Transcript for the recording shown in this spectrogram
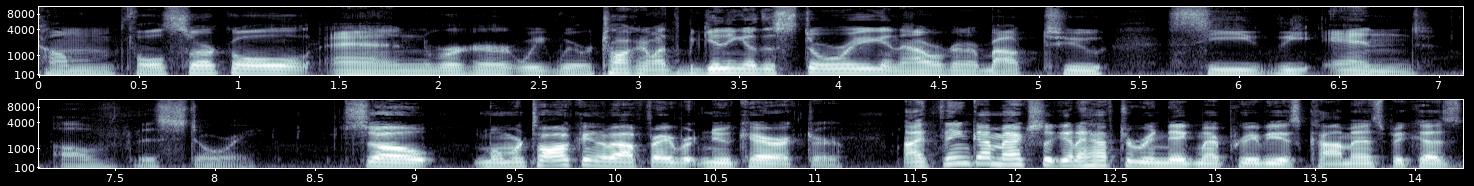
Come full circle, and we're we we were talking about the beginning of the story, and now we're about to see the end of this story. So, when we're talking about favorite new character, I think I'm actually going to have to renege my previous comments because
